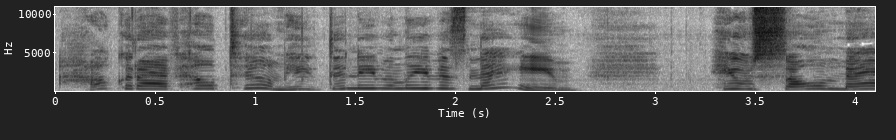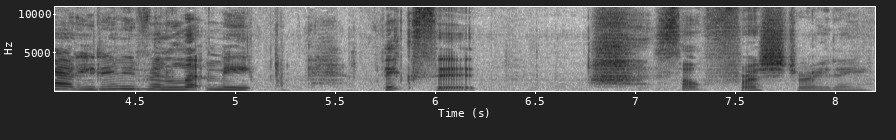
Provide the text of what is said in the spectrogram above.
How could I have helped him? He didn't even leave his name. He was so mad, he didn't even let me fix it. so frustrating.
